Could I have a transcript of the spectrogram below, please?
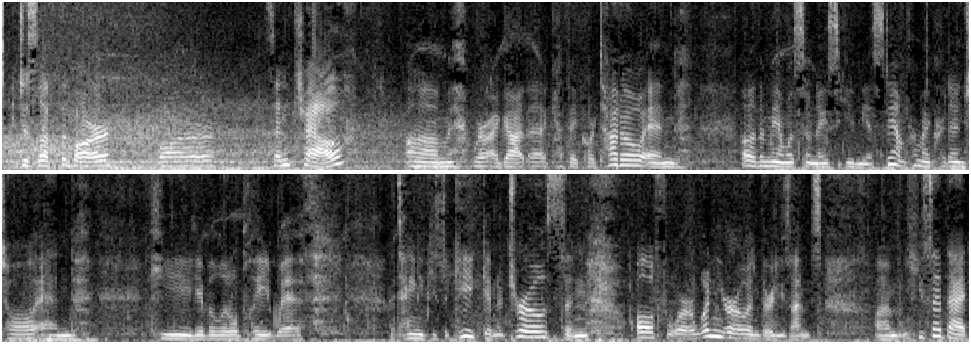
I just left the bar, Bar Central, um, where I got a cafe cortado and oh, the man was so nice. He gave me a stamp for my credential and he gave a little plate with a tiny piece of cake and a churros and all for one euro and 30 cents. Um, he said that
